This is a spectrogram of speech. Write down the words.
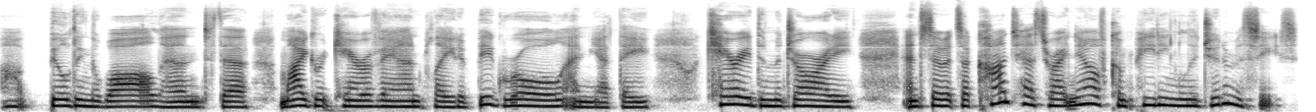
uh, building the wall and the migrant caravan played a big role, and yet they carried the majority. And so it's a contest right now of competing legitimacies.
